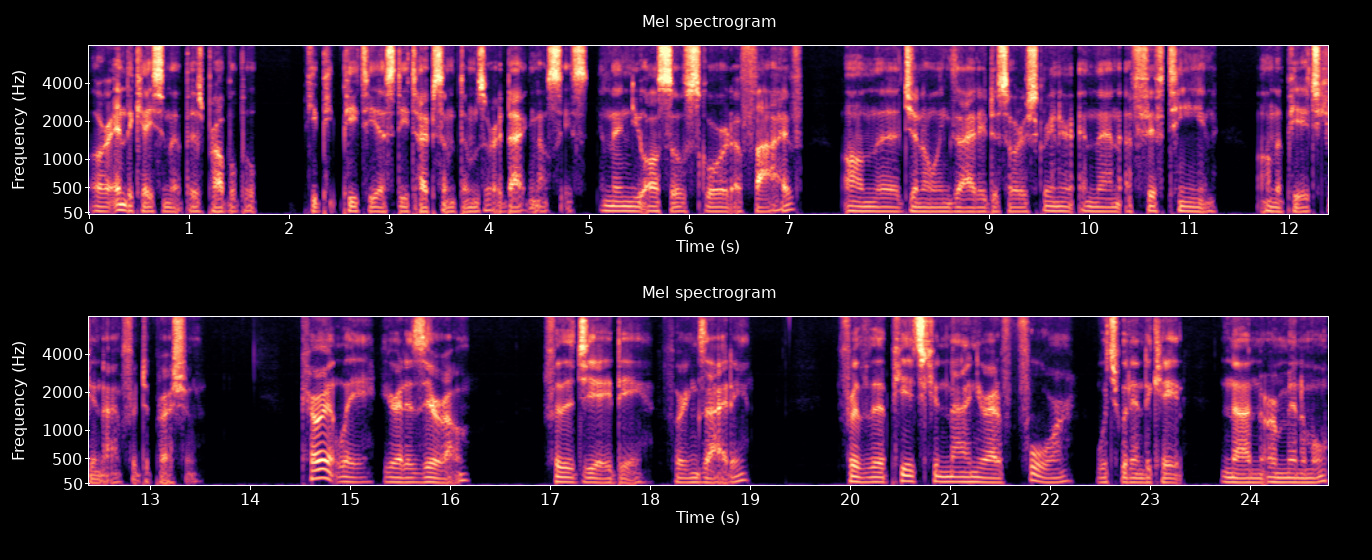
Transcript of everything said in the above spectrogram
or indication that there's probable PTSD type symptoms or a diagnosis. And then you also scored a 5 on the general anxiety disorder screener and then a 15 on the PHQ-9 for depression. Currently, you're at a 0 for the GAD for anxiety. For the PHQ-9, you're at a 4 which would indicate none or minimal.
